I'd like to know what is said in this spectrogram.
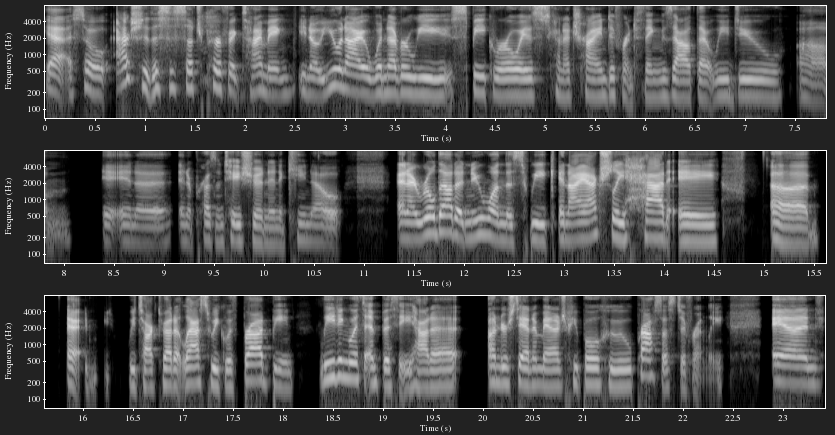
Yeah, so actually, this is such perfect timing. You know, you and I, whenever we speak, we're always kind of trying different things out that we do um, in a in a presentation in a keynote. And I rolled out a new one this week, and I actually had a. Uh, eh, we talked about it last week with Broadbean, leading with empathy, how to understand and manage people who process differently. And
